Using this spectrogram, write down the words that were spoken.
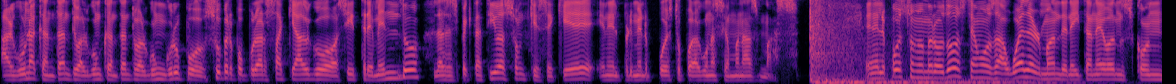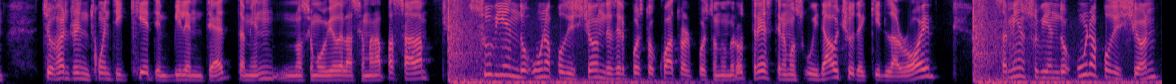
alguna cantante o algún cantante o algún grupo súper popular saque algo así tremendo. Las expectativas son que se quede en el primer puesto por algunas semanas más. En el puesto número 2 tenemos a Wellerman de Nathan Evans con 220 Kid en Bill and Ted, también no se movió de la semana pasada. Subiendo una posición desde el puesto 4 al puesto número 3 tenemos Without You de Kid Laroi. También subiendo una posición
